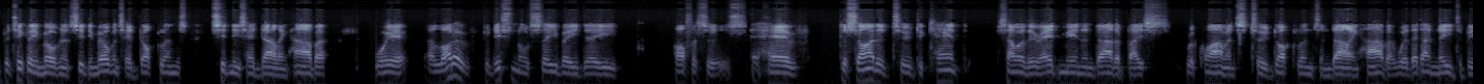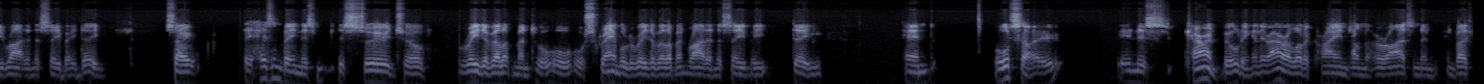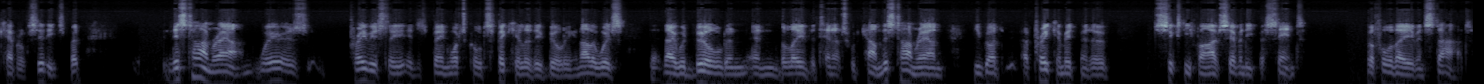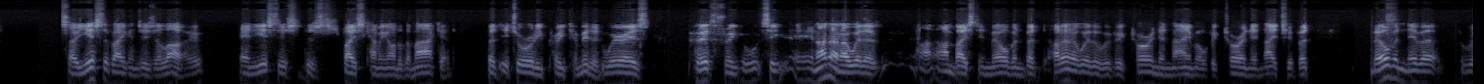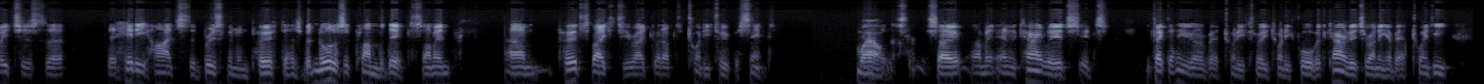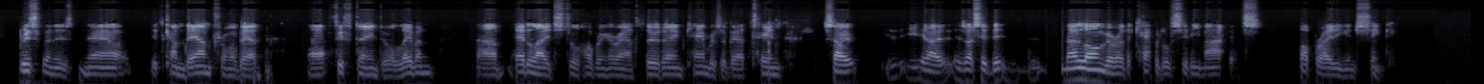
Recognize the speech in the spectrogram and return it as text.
particularly in Melbourne and Sydney, Melbourne's had Docklands, Sydney's had Darling Harbour, where a lot of traditional CBD offices have decided to decant some of their admin and database requirements to Docklands and Darling Harbour, where they don't need to be right in the CBD. So there hasn't been this this surge of redevelopment or, or, or scramble to redevelopment right in the CBD, and also in this current building, and there are a lot of cranes on the horizon in, in both capital cities, but this time round, whereas previously it's been what's called speculative building, in other words, they would build and, and believe the tenants would come. This time round, you've got a pre-commitment of 65, 70% before they even start. So yes, the vacancies are low, and yes, there's, there's space coming onto the market, but it's already pre-committed. Whereas Perth, see, and I don't know whether I'm based in Melbourne, but I don't know whether we're Victorian in name or Victorian in nature, but Melbourne never reaches the the heady heights that Brisbane and Perth does, but nor does it plumb the depths. I mean, um, Perth's vacancy rate got up to 22%. Wow. So, I mean, and currently it's, it's in fact, I think you've got about 23, 24, but currently it's running about 20. Brisbane is now, it's come down from about uh, 15 to 11. Um, Adelaide's still hovering around 13. Canberra's about 10. So you know, as I said, no longer are the capital city markets operating in sync.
